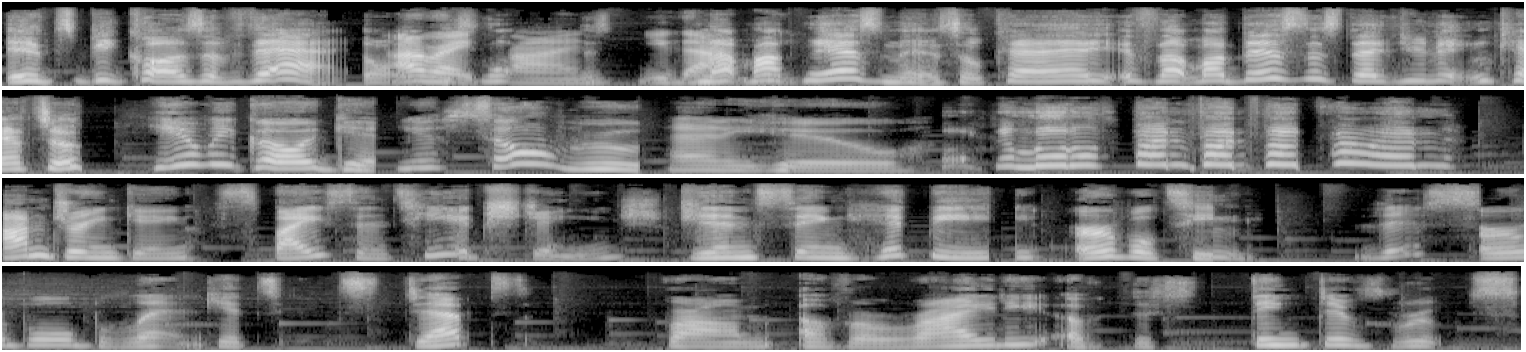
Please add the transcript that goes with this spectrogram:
it's because of that. All right, It's not, fine. it's You got not my business, okay? It's not my business that you didn't catch up. Here we go again. You're so rude. Anywho, Like a little fun, fun, fun, fun. I'm drinking Spice and Tea Exchange Ginseng Hippie Herbal Tea. Mm. This herbal blend gets its depth from a variety of distinctive roots,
